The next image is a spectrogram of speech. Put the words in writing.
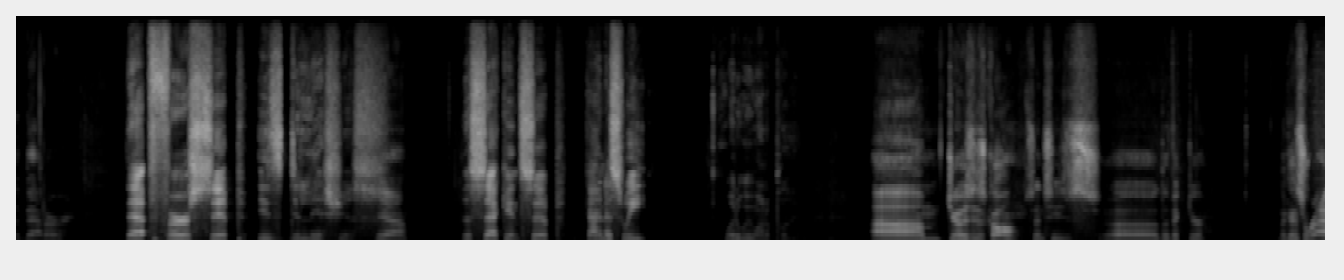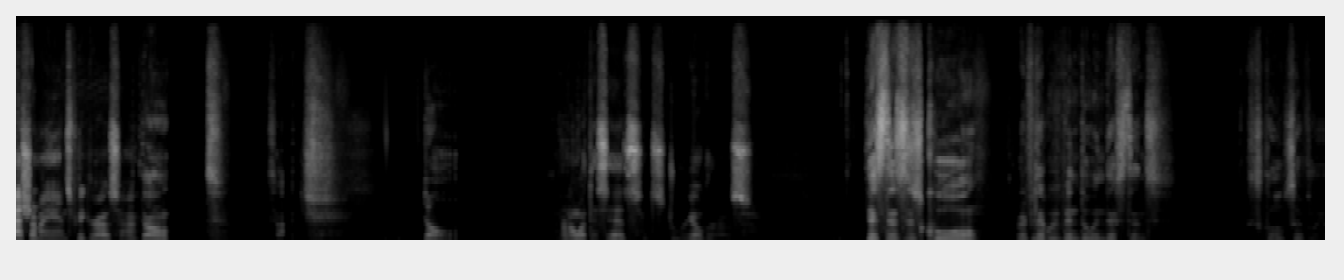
the better. That first sip is delicious. Yeah. The second sip, kind of sweet. What do we want to play? Um, Joe's his call since he's uh, the victor. Look at this rash on my hands. Pretty gross, huh? Don't touch. Don't. I don't know what this is. It's real gross. Distance is cool, but I feel like we've been doing distance exclusively.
